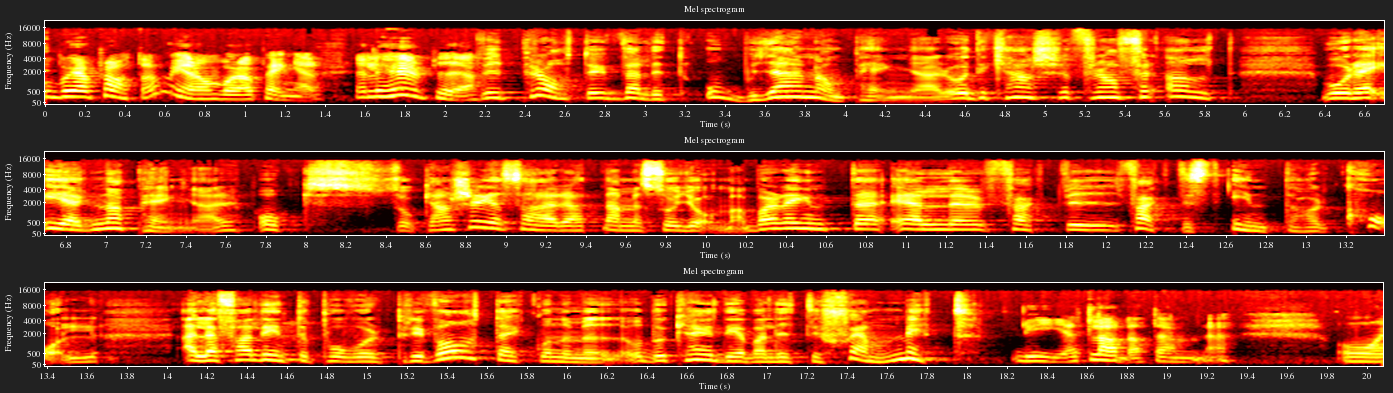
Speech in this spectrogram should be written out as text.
och börja prata mer om våra pengar. Eller hur Pia? Vi pratar ju väldigt ogärna om pengar och det kanske framför allt våra egna pengar. Och så kanske det är så här att nej men så gör man bara inte eller att vi faktiskt inte har koll. I alla fall inte på vår privata ekonomi och då kan ju det vara lite skämmigt. Det är ett laddat ämne. Och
